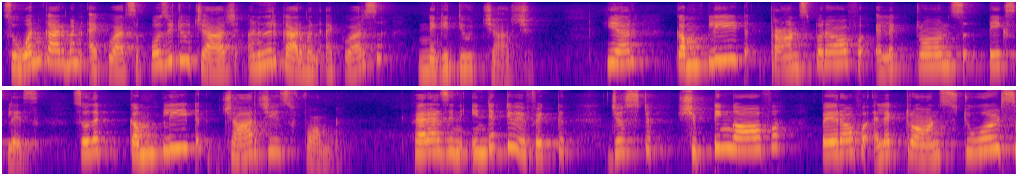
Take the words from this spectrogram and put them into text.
So one carbon acquires a positive charge, another carbon acquires negative charge. Here, complete transfer of electrons takes place. So the complete charge is formed whereas in inductive effect just shifting of pair of electrons towards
